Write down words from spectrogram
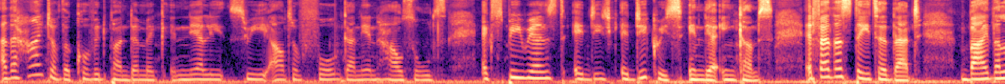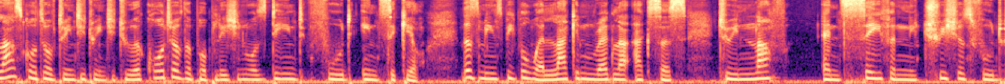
At the height of the COVID pandemic, nearly three out of four Ghanaian households experienced a, de- a decrease in their incomes. It further stated that by the last quarter of 2022, a quarter of the population was deemed food insecure. This means people were lacking regular access to enough and safe and nutritious food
